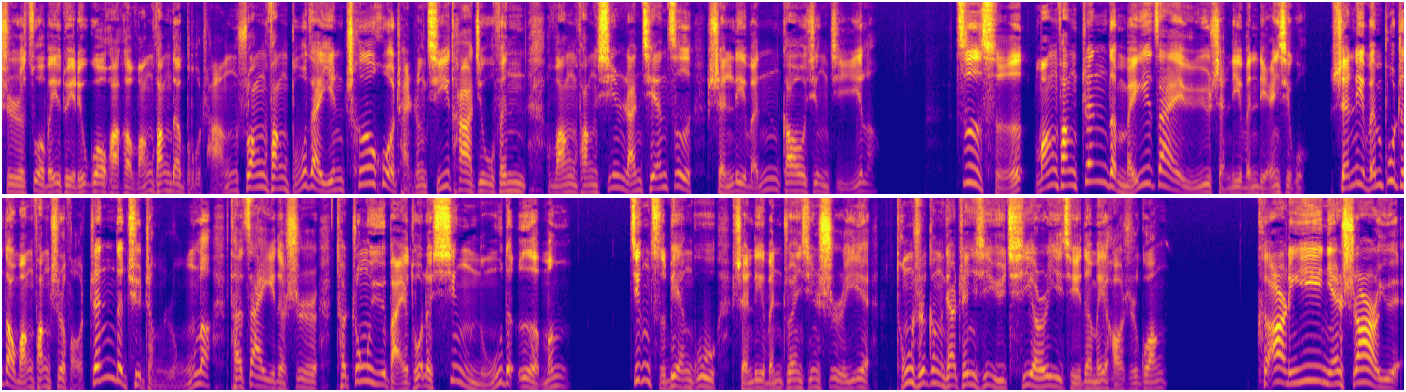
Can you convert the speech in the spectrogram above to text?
是作为对刘国华和王芳的补偿，双方不再因车祸产生其他纠纷。王芳欣然签字，沈立文高兴极了。自此，王芳真的没再与沈立文联系过。沈立文不知道王芳是否真的去整容了，他在意的是他终于摆脱了性奴的噩梦。经此变故，沈立文专心事业，同时更加珍惜与妻儿一起的美好时光。可二零一一年十二月，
